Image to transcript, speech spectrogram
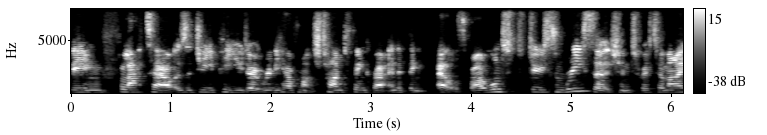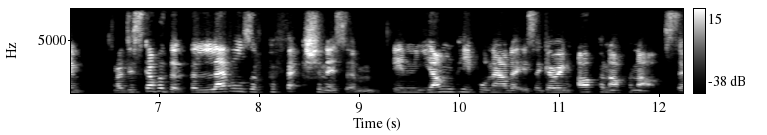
being flat out as a GP, you don't really have much time to think about anything else, but I wanted to do some research into it. And I, I discovered that the levels of perfectionism in young people nowadays are going up and up and up. So,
